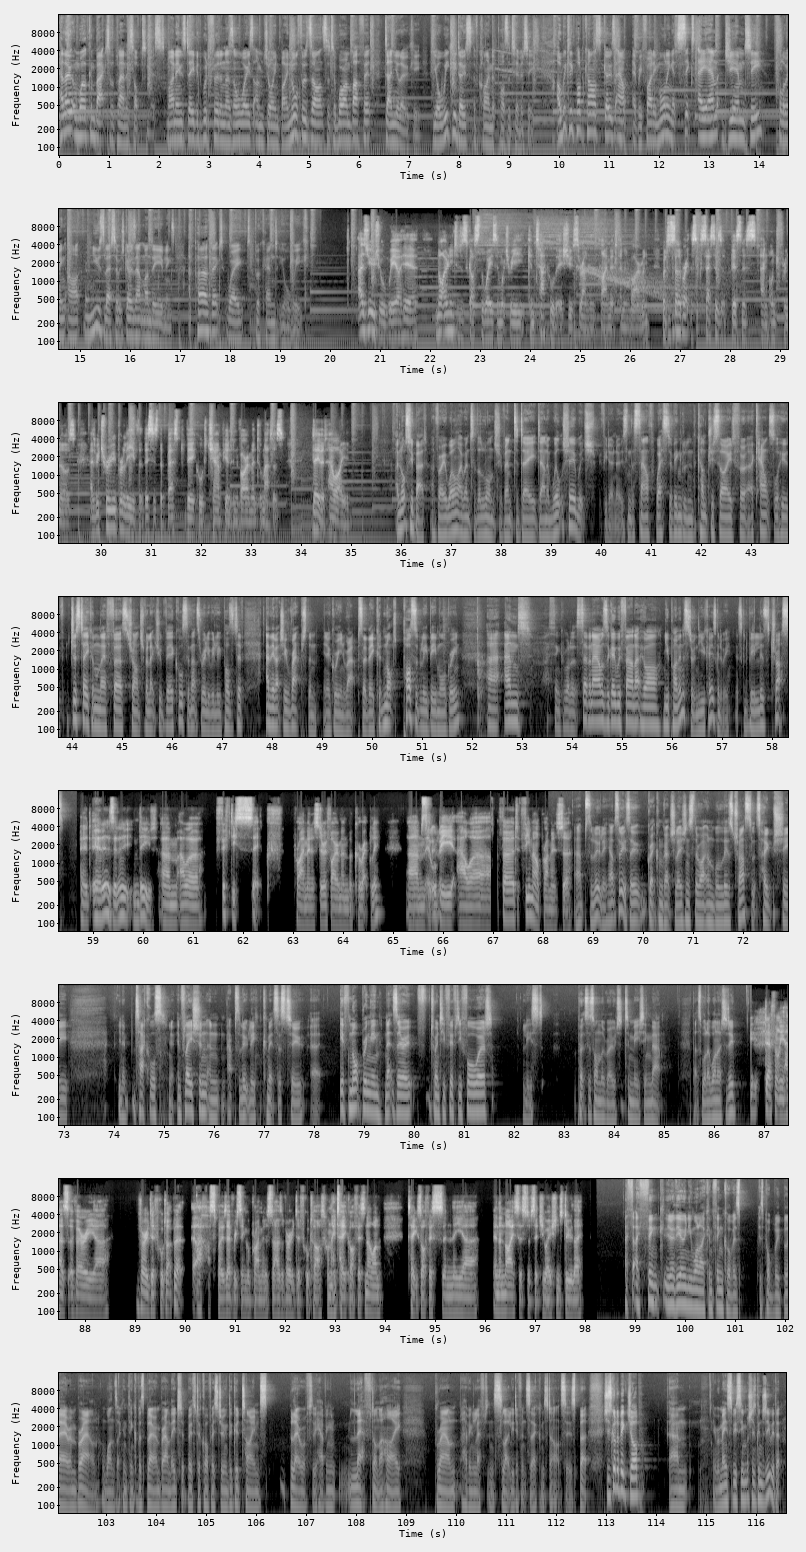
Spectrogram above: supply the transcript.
Hello and welcome back to the Planet Optimist. My name is David Woodford, and as always, I'm joined by Northwood's answer to Warren Buffett, Daniel Oki, for your weekly dose of climate positivity. Our weekly podcast goes out every Friday morning at 6 a.m. GMT, following our newsletter, which goes out Monday evenings. A perfect way to bookend your week. As usual, we are here not only to discuss the ways in which we can tackle the issues surrounding climate and environment, but to celebrate the successes of business and entrepreneurs, as we truly believe that this is the best vehicle to champion environmental matters. David, how are you? I'm not too bad. I'm very well. I went to the launch event today down in Wiltshire, which, if you don't know, is in the southwest of England the countryside for a council who've just taken on their first tranche of electric vehicles. So that's really, really positive. And they've actually wrapped them in a green wrap. So they could not possibly be more green. Uh, and I think, what, seven hours ago, we found out who our new Prime Minister in the UK is going to be. It's going to be Liz Truss. It, it is, it is indeed. Um, our 56th Prime Minister, if I remember correctly. Um, it will be our third female prime minister. Absolutely, absolutely. So great congratulations to the right honourable Liz Truss. Let's hope she, you know, tackles you know, inflation and absolutely commits us to, uh, if not bringing net zero 2050 forward, at least puts us on the road to meeting that. That's what I wanted to do. It definitely has a very uh, very difficult task. But uh, I suppose every single prime minister has a very difficult task when they take office. No one takes office in the uh, in the nicest of situations, do they? I, th- I think you know the only one I can think of is is probably Blair and Brown. Ones I can think of as Blair and Brown. They t- both took office during the good times. Blair obviously having left on a high, Brown having left in slightly different circumstances. But she's got a big job. Um, it remains to be seen what she's going to do with it.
